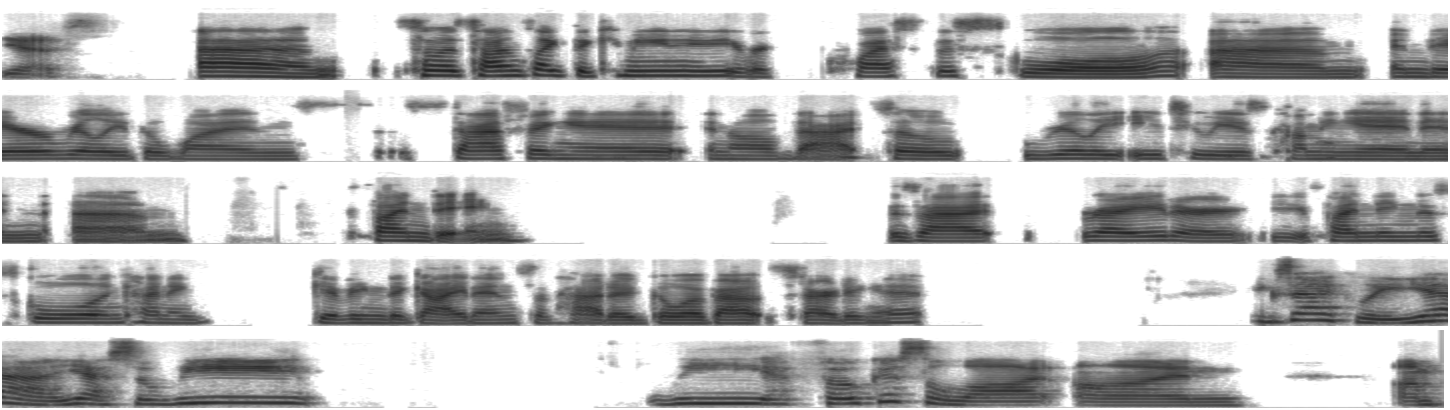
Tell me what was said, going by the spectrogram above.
Yes. Um, so it sounds like the community request the school um, and they're really the ones staffing it and all of that so really e2e is coming in and um, funding is that right or funding the school and kind of giving the guidance of how to go about starting it exactly yeah yeah so we we focus a lot on um,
